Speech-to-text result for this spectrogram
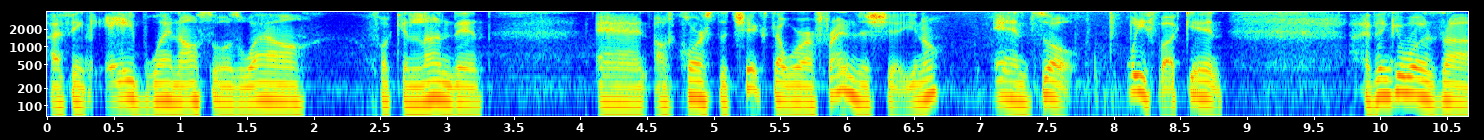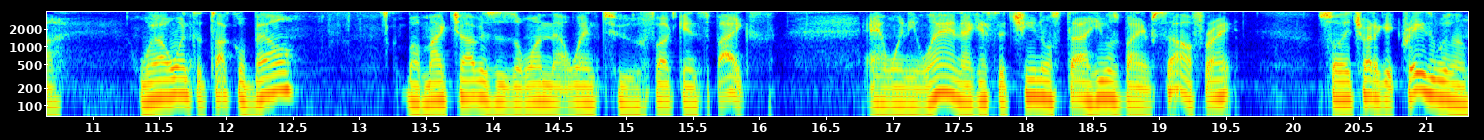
I think Abe went also as well. Fucking London and of course the chicks that were our friends and shit, you know. And so we fucking, I think it was, uh, we all went to Taco Bell, but Mike Chavez is the one that went to fucking Spikes. And when he went, I guess the Chino style, he was by himself, right? So they try to get crazy with him.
